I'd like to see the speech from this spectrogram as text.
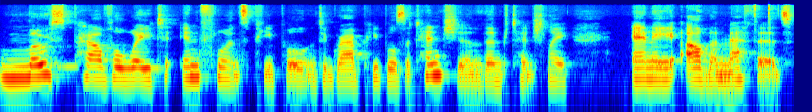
most powerful way to influence people and to grab people's attention than potentially any other methods.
